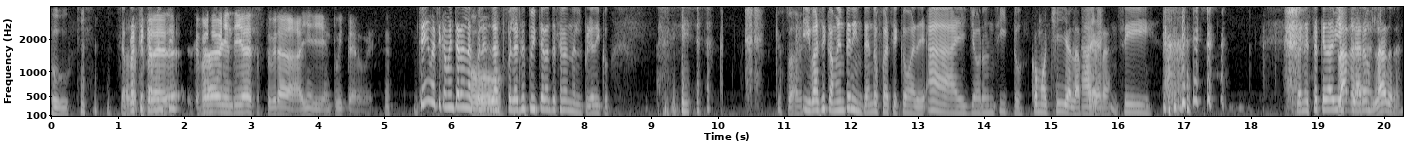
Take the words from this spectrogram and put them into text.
hoo. O sea, O sea, prácticamente. Si fuera, si fuera hoy en día, eso estuviera ahí en Twitter, güey. Sí, básicamente eran las, peleas, Oh. las peleas de Twitter antes eran en el periódico. Qué suave. Y básicamente Nintendo fue así como de, ay, lloroncito. Como chilla la perra. Sí. Con esto queda bien ladra, claro. ladra.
